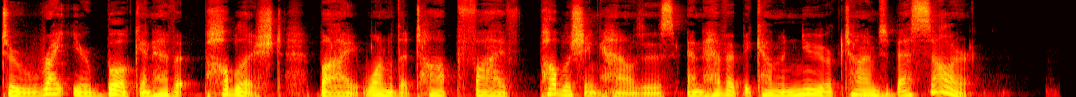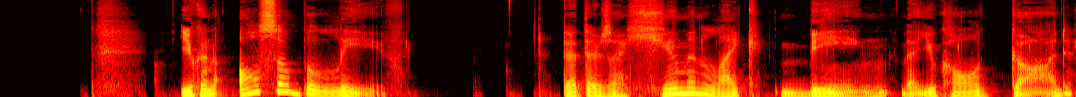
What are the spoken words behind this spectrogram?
to write your book and have it published by one of the top five publishing houses and have it become a New York Times bestseller. You can also believe that there's a human like being that you call God.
